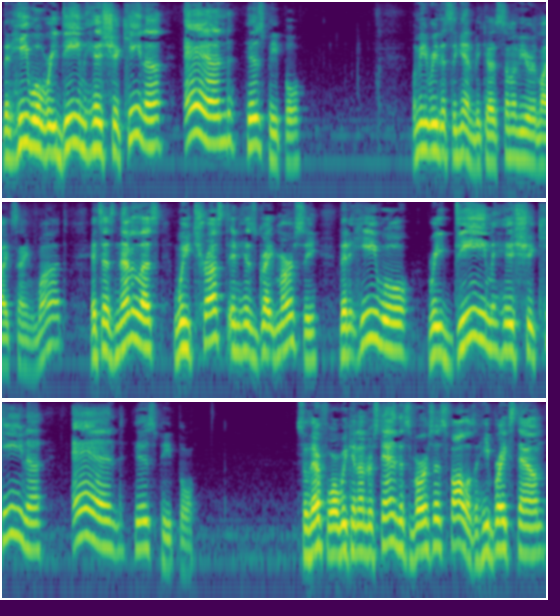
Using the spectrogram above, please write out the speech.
that He will redeem His Shekinah and His people let me read this again because some of you are like saying, What? It says, Nevertheless, we trust in his great mercy that he will redeem his Shekinah and his people. So, therefore, we can understand this verse as follows. And he breaks down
